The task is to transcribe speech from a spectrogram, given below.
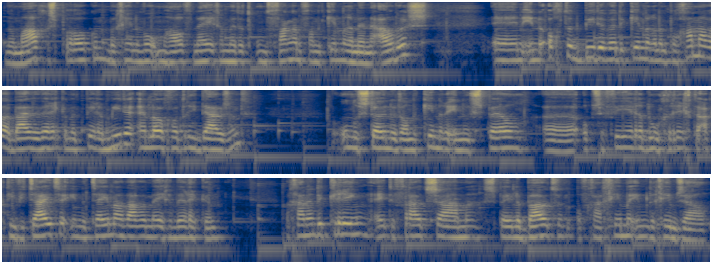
Normaal gesproken beginnen we om half negen met het ontvangen van de kinderen en de ouders. En in de ochtend bieden we de kinderen een programma waarbij we werken met piramide en logo 3000. Ondersteunen dan de kinderen in hun spel, uh, observeren, doen gerichte activiteiten in het thema waar we mee werken. We gaan in de kring, eten fruit samen, spelen buiten of gaan gimmen in de gymzaal.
